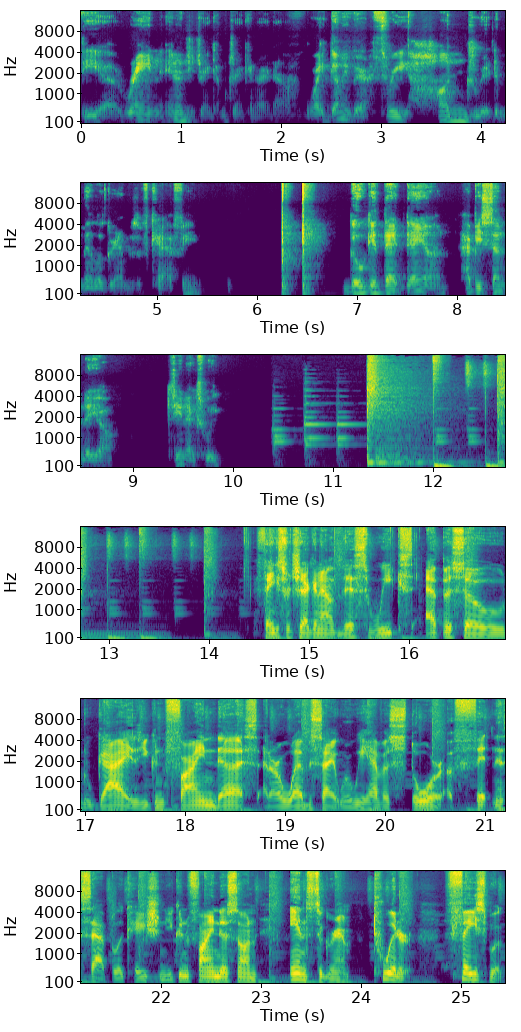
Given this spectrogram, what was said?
the uh, Reign energy drink I'm drinking right now. White gummy bear, 300 milligrams of caffeine. Go get that day on. Happy Sunday, y'all. See you next week. Thanks for checking out this week's episode. Guys, you can find us at our website where we have a store, a fitness application. You can find us on Instagram, Twitter, Facebook.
